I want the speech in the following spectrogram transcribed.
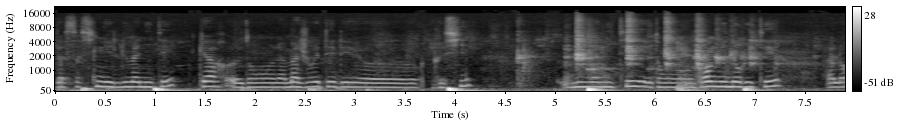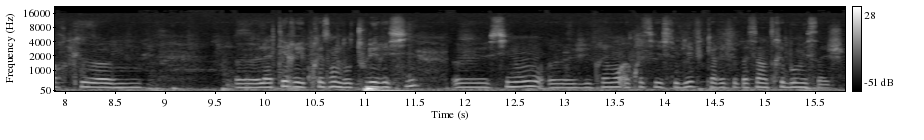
d'assassiner l'humanité, car euh, dans la majorité des euh, récits, l'humanité est en grande minorité, alors que euh, la Terre est présente dans tous les récits. sinon, j'ai vraiment apprécié ce livre car il fait passer un très beau message.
